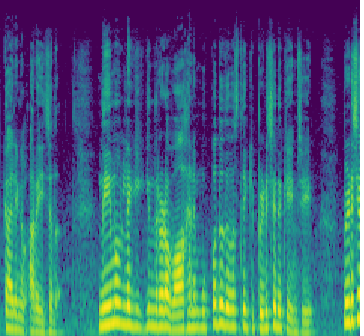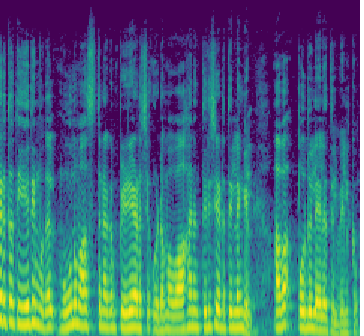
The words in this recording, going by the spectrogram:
ഇക്കാര്യങ്ങൾ അറിയിച്ചത്. നിയമം ലംഘിക്കുന്നവരുടെ വാഹനം മുപ്പത് ദിവസത്തേക്ക് പിടിച്ചെടുക്കുകയും ചെയ്യും. പിടിച്ചെടുത്ത തീയതി മുതൽ മൂന്ന് മാസത്തിനകം പിഴയടച്ച് ഉടമ വാഹനം തിരിച്ചെടുത്തില്ലെങ്കിൽ അവ പൊതുലേലത്തിൽ വിൽക്കും.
